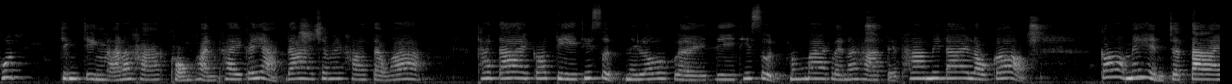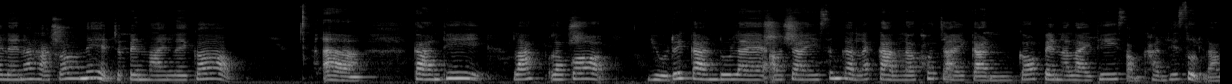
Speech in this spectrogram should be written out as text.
พูดจริงๆแล้วนะคะ ของขวัญใครก็อยากได้ใช่ไหมคะ แต่ว่าถ้าได้ก็ดีที่สุดในโลกเลย ดีที่สุดมาก ๆเลยนะคะ แต่ถ้าไม่ได้เราก็ก็ไม่เห็นจะตายเลยนะคะ ก็ไม่เห็นจะเป็นไรเลยก็การที่ รักแล้วก็อยู่ด้วยกันดูแลเอาใจซึ่งกันและกันแล้วเข้าใจกันก็เป็นอะไรที่สำคัญที่สุดแล้ว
